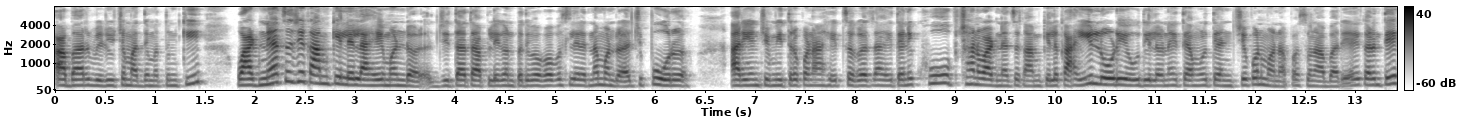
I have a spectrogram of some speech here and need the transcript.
आभार व्हिडिओच्या माध्यमातून की वाढण्याचं जे काम केलेलं आहे मंडळ जिथं आता आपले गणपती बाबा बसलेले आहेत ना मंडळाची पोरं आर्यनचे मित्र पण आहेत सगळंच आहे. त्यांनी खूप छान वाढण्याचं काम केलं. काही लोड येऊ दिलं नाही त्यामुळे त्यांचे पण मनापासून आभारी आहे. कारण ते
